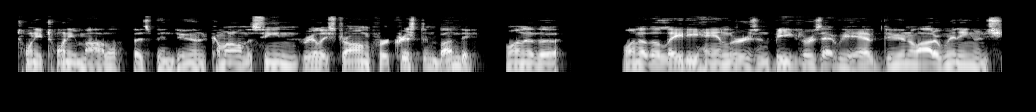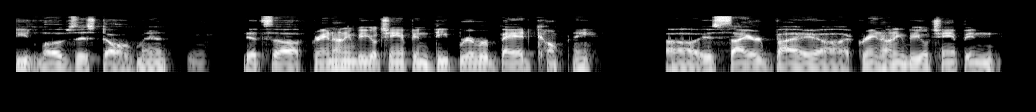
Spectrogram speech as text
2020 model that's been doing coming on the scene really strong for Kristen Bundy, one of the one of the lady handlers and beaglers that we have doing a lot of winning, and she loves this dog, man. Mm. it's uh, Grand Hunting Beagle champion Deep River Bad Company. Uh, is sired by uh, Grand Hunting Beagle champion,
